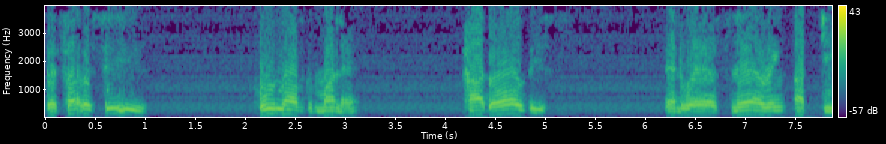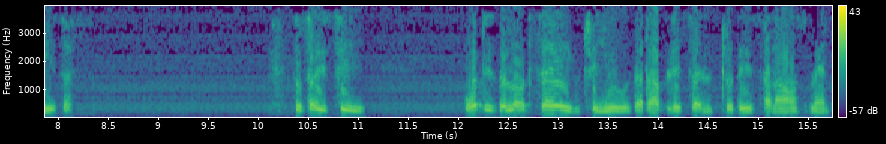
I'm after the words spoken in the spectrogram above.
the Pharisees who loved money had all this and were sneering at Jesus. So, so you see, what is the Lord saying to you that have listened to this announcement,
